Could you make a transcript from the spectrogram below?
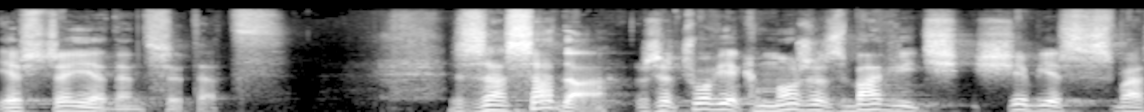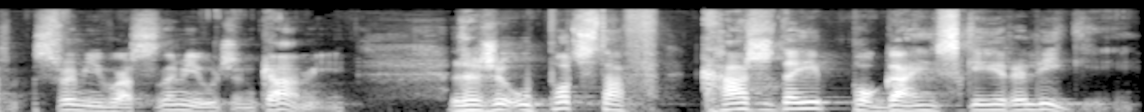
jeszcze jeden cytat. Zasada, że człowiek może zbawić siebie swymi własnymi uczynkami, leży u podstaw każdej pogańskiej religii.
